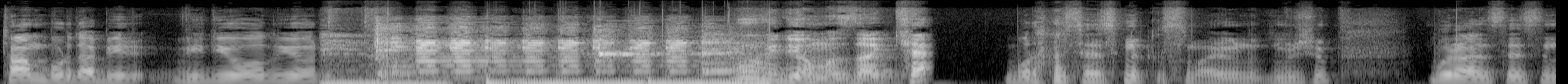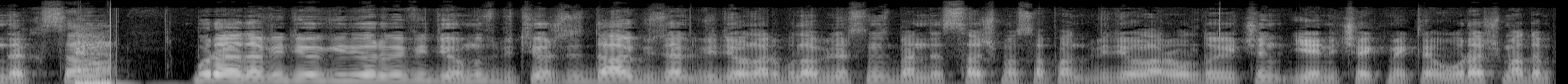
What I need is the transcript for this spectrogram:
Tam burada bir video oluyor. Bu videomuzda ke Buranın sesini kısmayı unutmuşum. Buranın sesini de kısalım. Buraya da video giriyor ve videomuz bitiyor. Siz daha güzel videolar bulabilirsiniz. Ben de saçma sapan videolar olduğu için yeni çekmekle uğraşmadım.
